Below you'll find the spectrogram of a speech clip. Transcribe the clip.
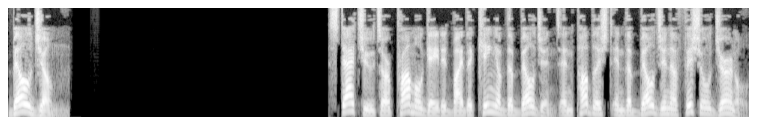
Belgium Statutes are promulgated by the King of the Belgians and published in the Belgian official journal.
